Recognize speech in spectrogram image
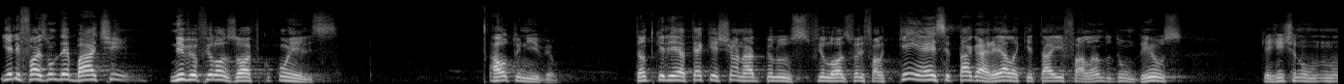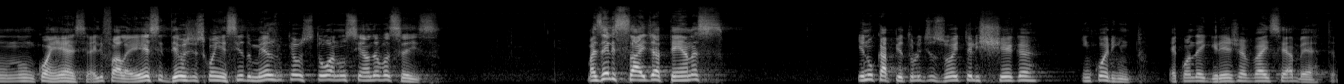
E ele faz um debate nível filosófico com eles. Alto nível. Tanto que ele é até questionado pelos filósofos. Ele fala: quem é esse tagarela que está aí falando de um Deus que a gente não, não, não conhece. Aí ele fala: é esse Deus desconhecido mesmo que eu estou anunciando a vocês. Mas ele sai de Atenas e no capítulo 18 ele chega em Corinto. É quando a igreja vai ser aberta.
